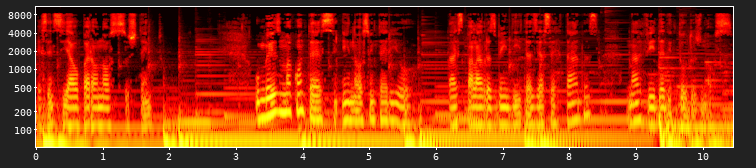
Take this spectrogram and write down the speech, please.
essencial para o nosso sustento. O mesmo acontece em nosso interior, das palavras benditas e acertadas na vida de todos nós.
